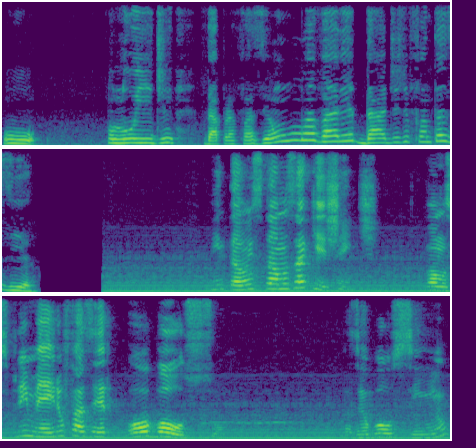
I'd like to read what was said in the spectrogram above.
o, o Luigi, dá para fazer uma variedade de fantasia. Então, estamos aqui, gente. Vamos primeiro fazer o bolso. Fazer o bolsinho.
